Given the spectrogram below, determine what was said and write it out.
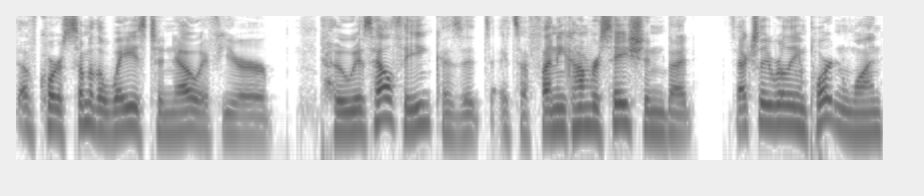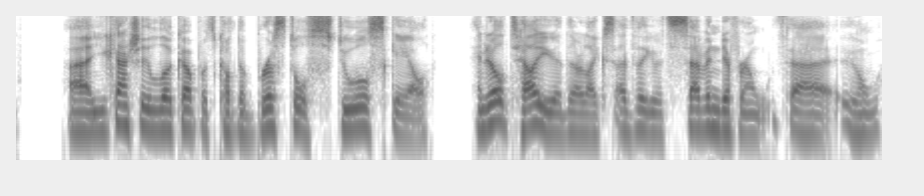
of course some of the ways to know if your poo is healthy because it's it's a funny conversation, but it's actually a really important one. Uh, you can actually look up what's called the Bristol Stool Scale, and it'll tell you there are like I think it's seven different uh, you know,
